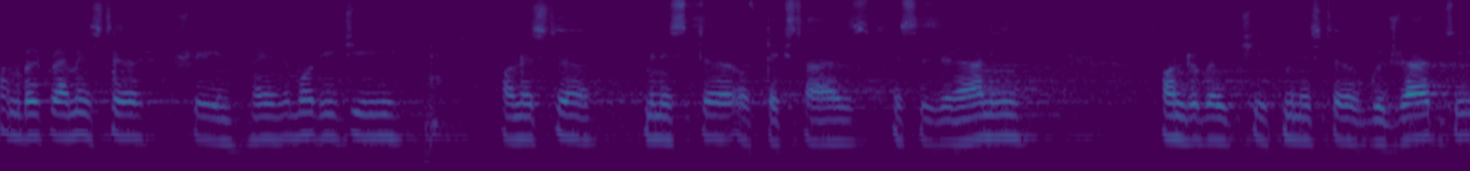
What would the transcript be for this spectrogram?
Honorable Prime Minister Shri Narendra Modi ji, Honorable Minister of Textiles Mrs. Irani, Honorable Chief Minister of Gujarat ji,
